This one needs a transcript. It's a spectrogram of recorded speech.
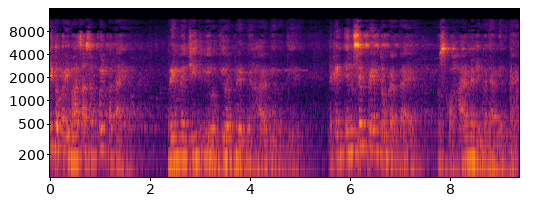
की तो परिभाषा सबको ही पता है। प्रेम में जीत भी होती है और प्रेम में हार भी होती है। लेकिन इनसे प्रेम जो करता है, उसको हार में भी मज़ा मिलता है।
